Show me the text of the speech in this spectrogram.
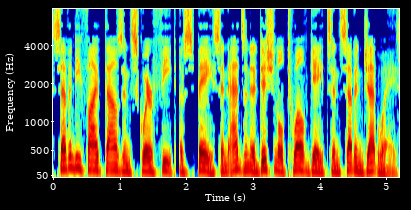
(75,000 square feet) of space and adds an additional 12 gates and 7 jetways.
